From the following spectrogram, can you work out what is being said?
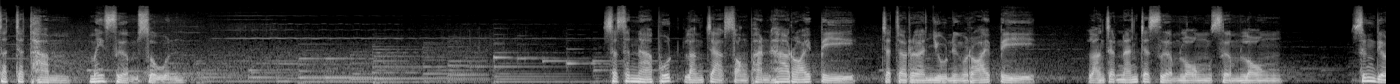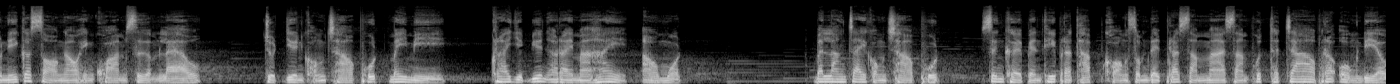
สัจธรรมไม่เสื่อมสูญ ศาสนาพุทธหลังจาก 2,500 ปี จะเจริญอยู่ 100 ปี หลังจากนั้นจะเสื่อมลงเสื่อมลง ซึ่งเดี๋ยวนี้ก็ส่อเงาแห่งความเสื่อมแล้ว จุดยืนของชาวพุทธไม่มี ใครหยิบยื่นอะไรมาให้เอาหมด บัลลังก์ใจของชาวพุทธ ซึ่งเคยเป็นที่ประทับของสมเด็จพระสัมมาสัมพุทธเจ้าพระองค์เดียว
